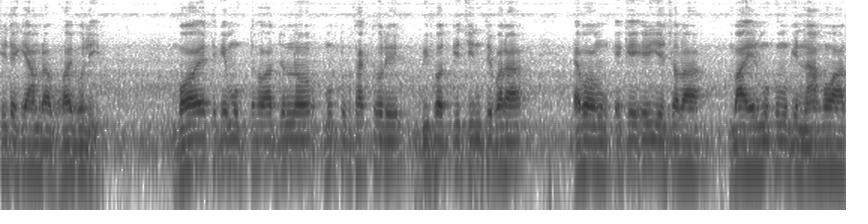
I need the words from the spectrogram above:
সেটাকে আমরা ভয় বলি। ভয় থেকে মুক্ত হওয়ার জন্য মুক্ত থাকতে হলে বিপদকে চিনতে পারা এবং একে এড়িয়ে চলা বা এর মুখোমুখি না হওয়ার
